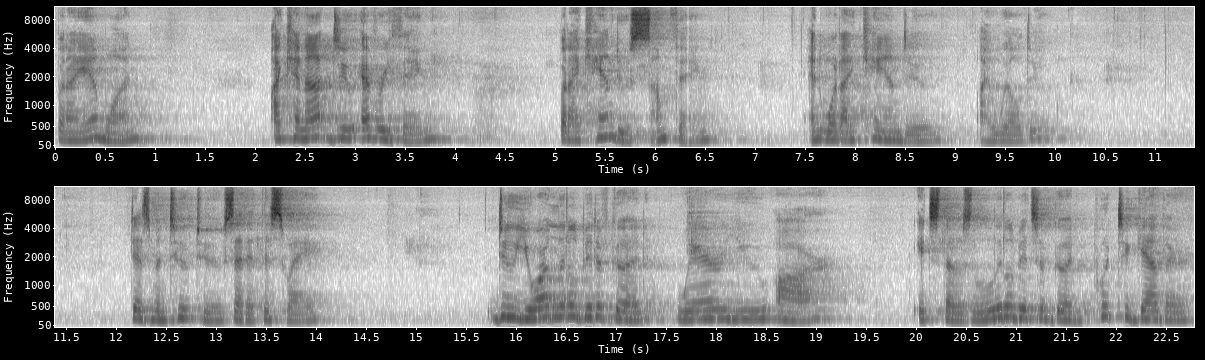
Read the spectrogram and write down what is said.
but I am one. I cannot do everything, but I can do something. And what I can do, I will do. Desmond Tutu said it this way Do your little bit of good where you are. It's those little bits of good put together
